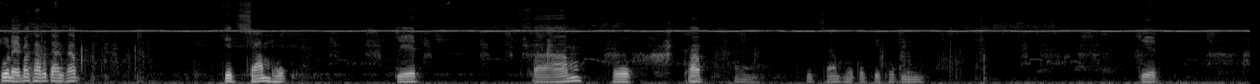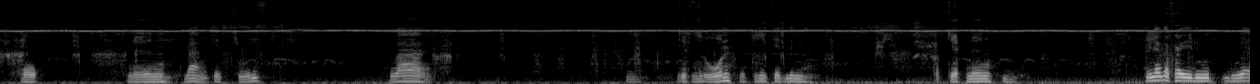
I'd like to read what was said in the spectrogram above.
ตัวไหนบ้างครับอาจารย์ครับเจ็ดสามหกเจ็ดสามหกครับอ่าเจ็ดสามหกกับเจ็ดหกหนึ่งเจ็ดหกหนึ่งล่างเจ็ดศูนย์ล่าง เจ็ดศูนย์เจ็ดศูนย์เจ็ดหนึ่งกับเจ็ดหนึ่งนี่นะถ้าใครดูดูได้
